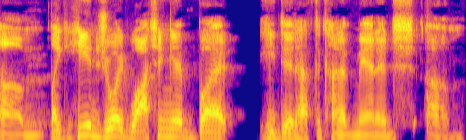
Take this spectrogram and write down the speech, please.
um, like he enjoyed watching it, but he did have to kind of manage, um,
